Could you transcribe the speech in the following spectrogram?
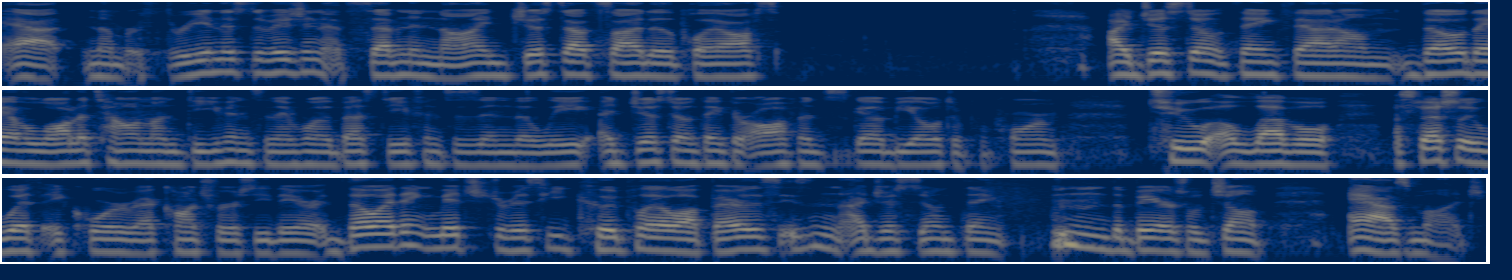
at number three in this division at seven and nine, just outside of the playoffs. I just don't think that, um, though they have a lot of talent on defense and they have one of the best defenses in the league, I just don't think their offense is going to be able to perform to a level, especially with a quarterback controversy there. Though I think Mitch Trubisky could play a lot better this season, I just don't think the Bears will jump as much.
